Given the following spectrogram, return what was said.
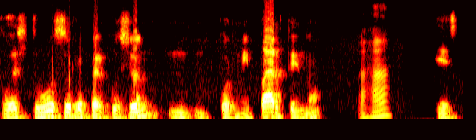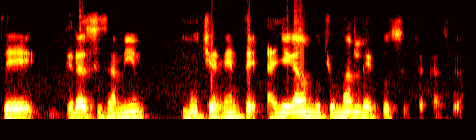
pues tuvo su repercusión por mi parte, ¿no? Ajá. Este, gracias a mí, mucha gente ha llegado mucho más lejos esa canción.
